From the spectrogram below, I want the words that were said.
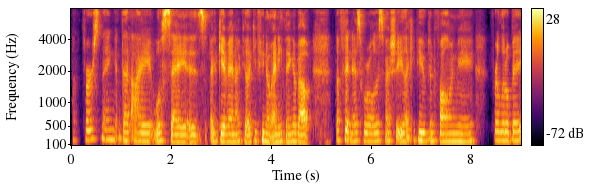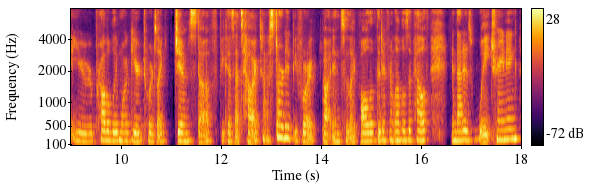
the first thing that I will say is a given. I feel like if you know anything about the fitness world, especially like if you've been following me for a little bit, you're probably more geared towards like gym stuff because that's how I kind of started before I got into like all of the different levels of health, and that is weight training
